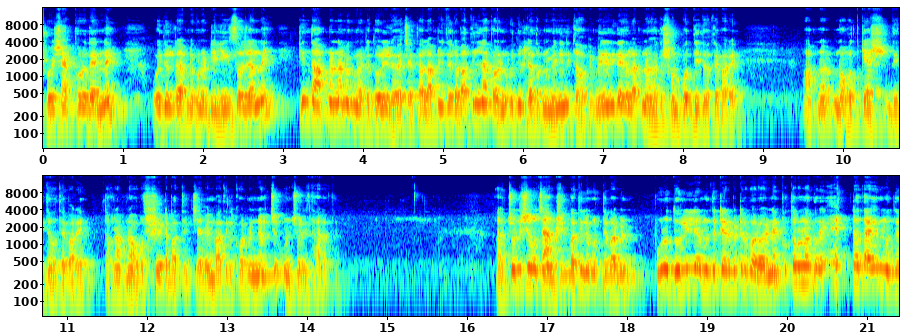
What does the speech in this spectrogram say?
সই স্বাক্ষরও দেন নাই, ওই দলিলটা আপনি কোনো ডিলিংসও যান নাই, কিন্তু আপনার নামে কোনো একটা দলিল হয়েছে, তাহলে আপনি যদি এটা বাতিল না করেন, ওই দলিলটা তো আপনি মেনে নিতে হবে, মেনে নিতে গেলে আপনার হয়তো সম্পদ দিতে হতে পারে, আপনার নগদ ক্যাশ দিতে হতে পারে, তখন আপনি অবশ্যই এটা বাতিল চাইবেন, বাতিল করবেন না হচ্ছে উনচল্লিশ ধারাতে। আর চল্লিশে বলছে আংশিক বাতিলও করতে পারবেন, পুরো দলিলের মধ্যে টেরবেটার করা হয় না প্রতারণা করে একটা দাগের মধ্যে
